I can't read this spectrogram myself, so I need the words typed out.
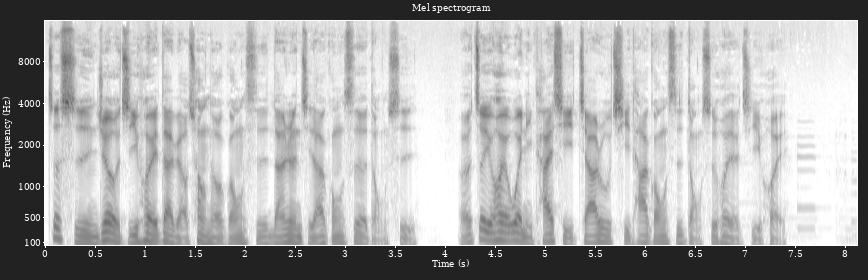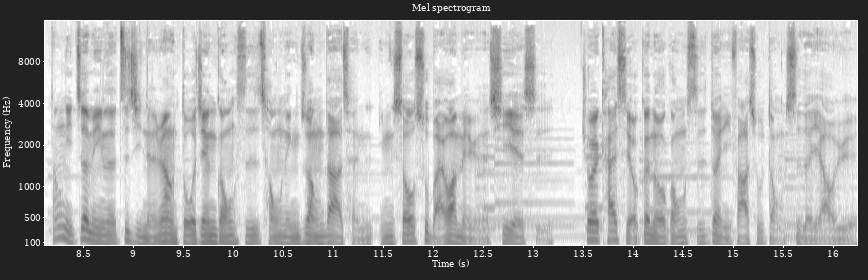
这时，你就有机会代表创投公司担任其他公司的董事，而这也会为你开启加入其他公司董事会的机会。当你证明了自己能让多间公司从零壮大成营收数百万美元的企业时，就会开始有更多公司对你发出董事的邀约。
